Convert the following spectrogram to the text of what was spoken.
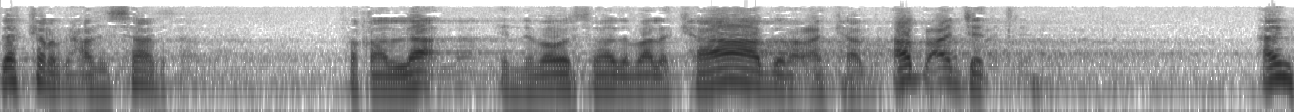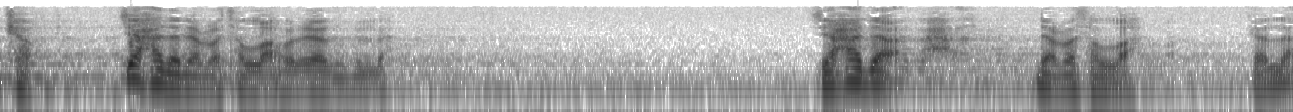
ذكر بحال السابق. فقال لا. إنما ورثت هذا المال كابرا عن كابر. أب عن جد. أنكر. جحد نعمة الله والعياذ بالله. جحد نعمة الله. قال لا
